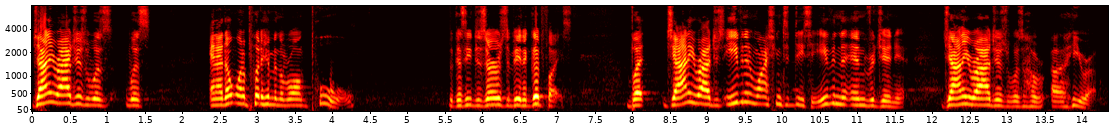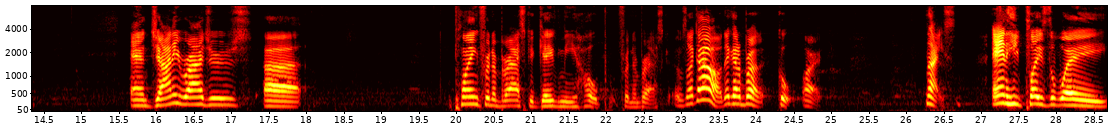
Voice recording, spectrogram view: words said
Johnny Rodgers was was, and I don't want to put him in the wrong pool because he deserves to be in a good place. But Johnny Rodgers, even in Washington D.C., even in Virginia, Johnny Rodgers was a, hero. And Johnny Rodgers uh, playing for Nebraska gave me hope for Nebraska. It was like, oh, they got a brother. Cool. All right. Nice and he plays the way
